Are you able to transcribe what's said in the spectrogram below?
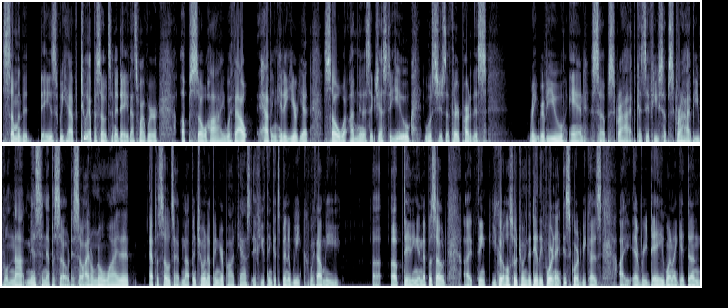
Some of the days we have two episodes in a day. That's why we're up so high without having hit a year yet. So, what I'm going to suggest to you, which is the third part of this rate, review, and subscribe. Because if you subscribe, you will not miss an episode. So I don't know why the episodes have not been showing up in your podcast. If you think it's been a week without me uh, updating an episode, I think you could also join the daily Fortnite Discord because I every day when I get done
